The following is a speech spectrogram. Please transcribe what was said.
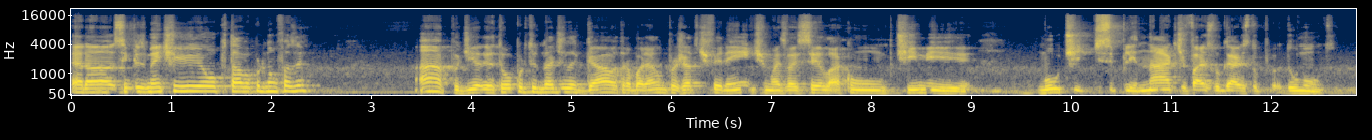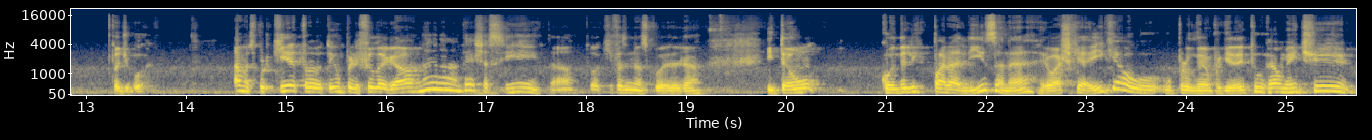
era simplesmente eu optava por não fazer. Ah, podia eu ter uma oportunidade legal, trabalhar num projeto diferente, mas vai ser lá com um time multidisciplinar de vários lugares do, do mundo. Tô de boa. Ah, mas por que? Eu tenho um perfil legal. Não, deixa assim, tá? Tô aqui fazendo minhas coisas já. Então, quando ele paralisa, né? Eu acho que é aí que é o, o problema, porque daí tu realmente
